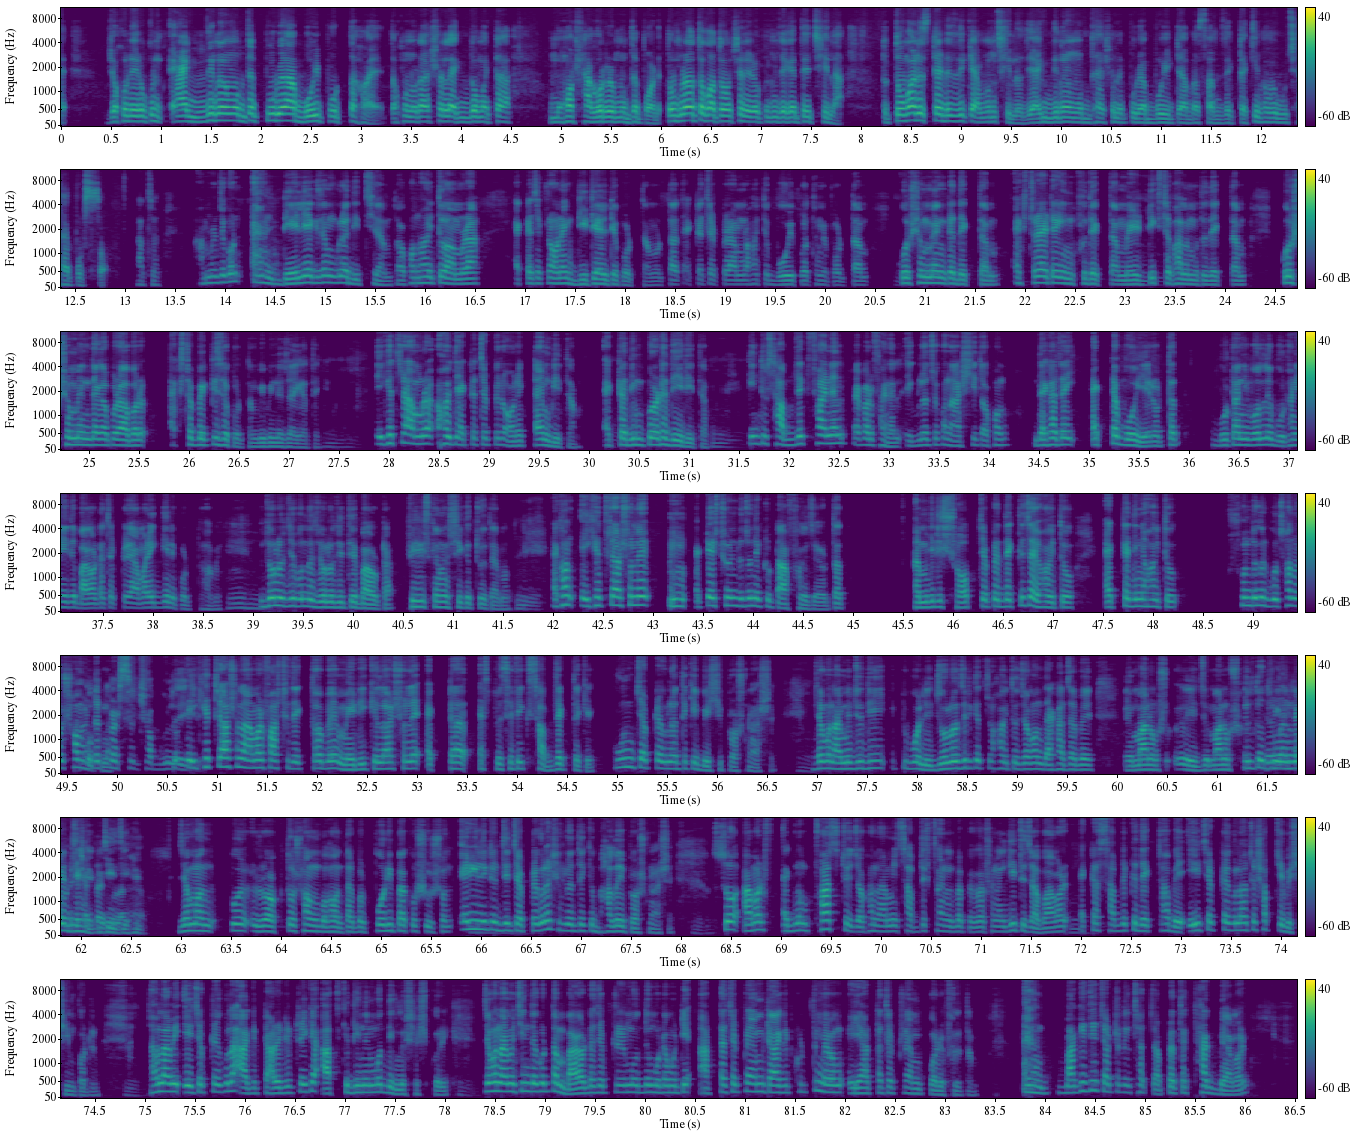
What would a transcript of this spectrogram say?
যখন এরকম একদিনের মধ্যে পুরা বই পড়তে হয়, তখন ওরা আসলে একদম একটা মহাসাগরের মধ্যে পড়ে। তোমরাও তো গত বছর এরকম জায়গাতেই ছিলা। তো তোমার স্ট্র্যাটেজি কেমন ছিল যে একদিনের মধ্যে আসলে পুরা বইটা বা সাবজেক্টটা কীভাবে গুছায় পড়ছো? আচ্ছা আমরা যখন ডেইলি এক্সামগুলো দিচ্ছিলাম তখন হয়তো আমরা একটা চ্যাপ্টার অনেক ডিটেইলডে পড়তাম। অর্থাৎ একটা চ্যাপ্টার আমরা হয়তো বই প্রথমে পড়তাম কোশ্চেন ব্যাংকটা দেখতাম এক্সট্রা একটা ইনফো দেখতাম মেরিটিক্সটা ভালো মতো দেখতাম কোশ্চেন ব্যাংক দেখার পর আবার এক্সট্রা প্র্যাকটিসও করতাম বিভিন্ন জায়গা থেকে। এই ক্ষেত্রে আমরা হয়তো একটা চ্যাপ্টারে অনেক টাইম দিতাম একটা দিন পুরোটা দিয়ে দিতাম। কিন্তু সাবজেক্ট ফাইনাল পেপার ফাইনাল এগুলো যখন আসি তখন দেখা যায় একটা বইয়ের অর্থাৎ বুটানি বললে বুটানিতে বারোটা চ্যাপ্টারে আমার একদিনে পড়তে হবে। জুলজি বললে জুলজিতে বারোটা ফিজিক্স কেমিস্ট্রি ক্ষেত্রেও তেমন। এখন এই ক্ষেত্রে আসলে একটা স্টুডেন্টের জন্য একটু টাফ হয়ে যায়। অর্থাৎ আমি যদি সব চ্যাপ্টার দেখতে চাই হয়তো একটা দিনে হয়তো সুন্দর করে গোছানো সম্ভব না। এই ক্ষেত্রে আসলে আমার ফার্স্টে দেখতে হবে মেডিকেল আসলে একটা স্পেসিফিক সাবজেক্ট থেকে কোন চ্যাপ্টারগুলো থেকে বেশি প্রশ্ন আসে। যেমন আমি যদি একটু বলি জুলজির ক্ষেত্রে হয়তো যেমন দেখা যাবে মানুষ এই যে যে জি জি হ্যাঁ। যেমন রক্ত সংবহন তারপর পরিপাক ও শোষণ এই রিলেটেড যে চ্যাপ্টারগুলো সেগুলো থেকে ভালোই প্রশ্ন আসে। সো আমার একদম ফার্স্টে যখন আমি সাবজেক্ট ফাইনাল বা পেপার ফাইনাল দিতে যাব আমার একটা সাবজেক্টে দেখতে হবে এই চ্যাপ্টারগুলো হচ্ছে সবচেয়ে বেশি ইম্পর্টেন্ট তাহলে আমি এই চ্যাপ্টারগুলো আগে টার্গেট রেখে আজকে দিনের মধ্যে এগুলো শেষ করি। যেমন আমি চিন্তা করতাম বারোটা চ্যাপ্টারের মধ্যে মোটামুটি আটটা চ্যাপ্টার আমি টার্গেট করতাম এবং এই আটটা চ্যাপ্টার আমি পরে ফেলতাম। বাকি যে চারটা চ্যাপ্টার থাকবে আমার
